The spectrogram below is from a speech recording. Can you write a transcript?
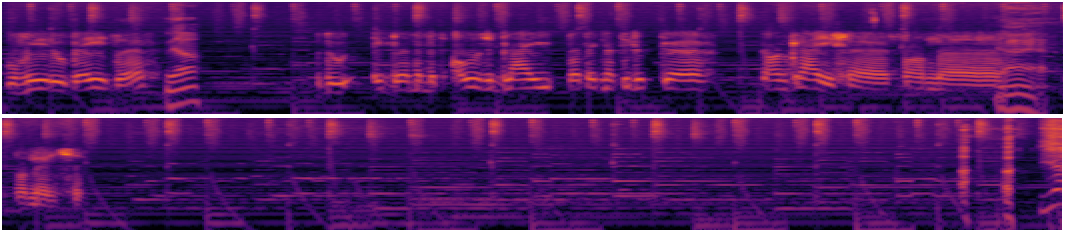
hoe meer hoe beter. Ja. Ik bedoel, ik ben er met alles blij wat ik natuurlijk kan krijgen van, Ja, ja. van mensen. Ja,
